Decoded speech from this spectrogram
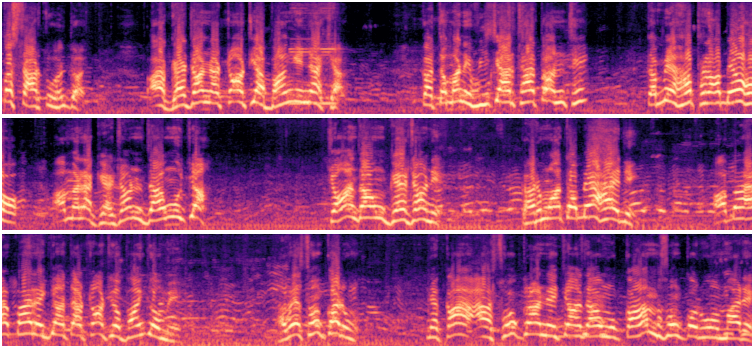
પસારતું અંદર. આ ગેટાના ટાંટિયા ભાંગી નાખ્યા. કે તમને વિચાર થતો નથી? તમે હફરા બેહો. અમારા ઘેઢાને જાવું ક્યાં? ક્યાં જાઉં ઘેઢાને ઘરમાં તો બેહાય નહીં. આ બારે ગયા ત્યાં ટાંટિયો ભાંગ્યો મેં? હવે શું કરું? ને કા આ છોકરાને ત્યાં જાઉં કામ શું કરવું અમારે?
